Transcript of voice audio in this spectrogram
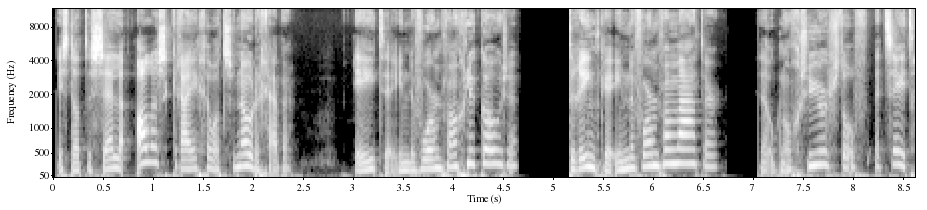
is dat de cellen alles krijgen wat ze nodig hebben. Eten in de vorm van glucose, drinken in de vorm van water en ook nog zuurstof, etc.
